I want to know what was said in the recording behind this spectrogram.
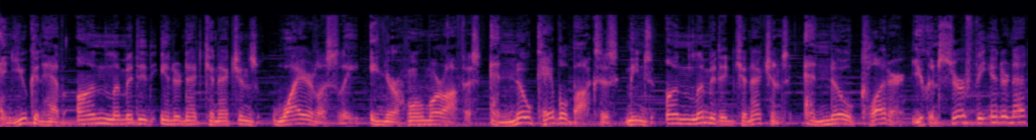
and you can have unlimited internet connections wirelessly in your home or office. And no cable boxes means unlimited connections and no clutter. You can surf the internet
